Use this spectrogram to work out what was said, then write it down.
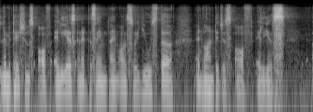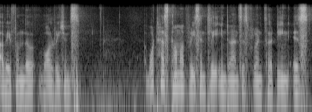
limitations of LES and at the same time also use the advantages of LES away from the wall regions what has come up recently into ANSYS Fluent 13 is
